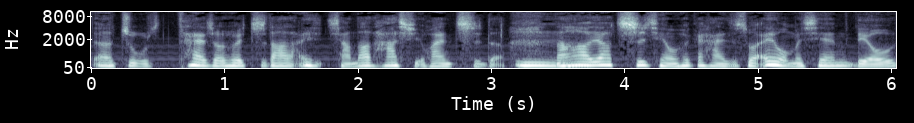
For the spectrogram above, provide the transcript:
呃煮菜的时候会知道，哎，想到他喜欢吃的，嗯，然后要吃前我会跟孩子说，哎，我们先留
